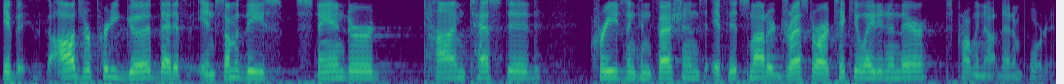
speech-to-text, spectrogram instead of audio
If it, odds are pretty good that if in some of these standard, time tested creeds and confessions, if it's not addressed or articulated in there, it's probably not that important.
